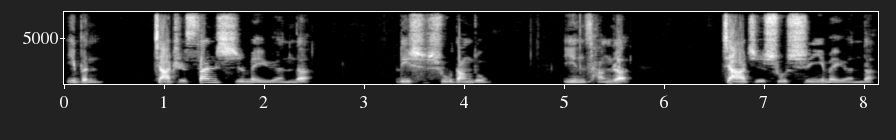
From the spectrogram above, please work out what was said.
一本价值三十美元的历史书当中，隐藏着价值数十亿美元的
